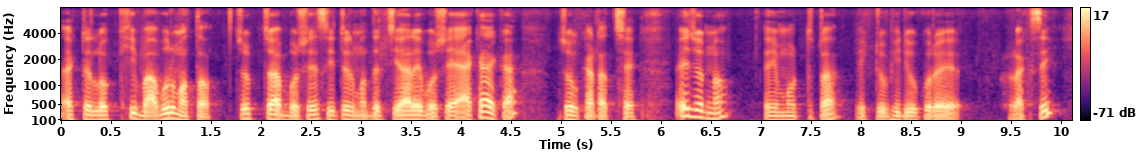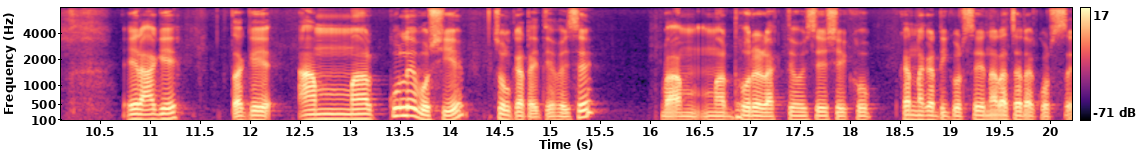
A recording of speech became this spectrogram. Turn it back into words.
একটা লক্ষ্মী বাবুর মতো। চুপচাপ বসে সিটের মধ্যে চেয়ারে বসে একা একা চুল কাটাচ্ছে। এই জন্য এই মুহূর্তটা একটু ভিডিও করে রাখছি। এর আগে তাকে আমার কোলে বসিয়ে চুল কাটাইতে হয়েছে বা আমার ধরে রাখতে হয়েছে। সে খুব কান্নাকাটি করছে, নাড়াচাড়া করছে।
